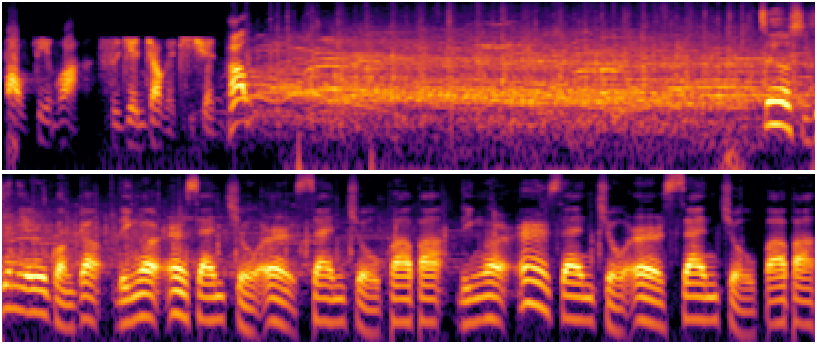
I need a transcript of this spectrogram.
报电话，时间交给齐轩。好。最后时间列入广告：零二二三九二三九八八，零二二三九二三九八八。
